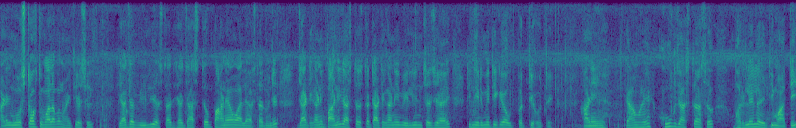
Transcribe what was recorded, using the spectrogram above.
आणि मोस्ट ऑफ तुम्हाला पण माहिती असेल ह्या ज्या वेली असतात ह्या जास्त पाण्यावाल्या असतात. म्हणजे ज्या ठिकाणी पाणी जास्त असतं त्या ठिकाणी वेलींचं जे आहे ती निर्मिती किंवा उत्पत्ती होते. आणि त्यामुळे खूप जास्त असं भरलेलं आहे ती माती.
